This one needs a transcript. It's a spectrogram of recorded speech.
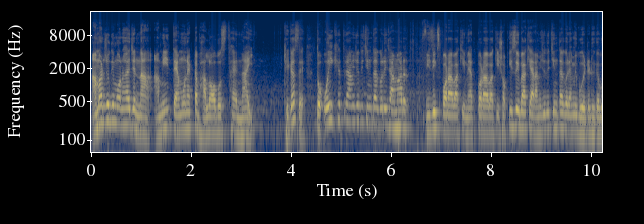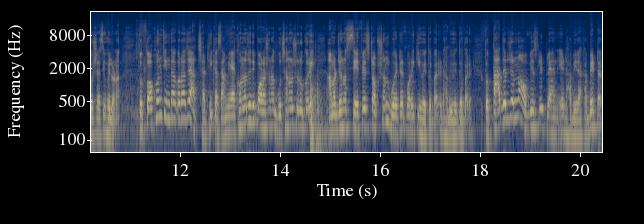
আমার যদি মনে হয় যে না, আমি তেমন একটা ভালো অবস্থায় নাই ঠিক আছে? তো ওই ক্ষেত্রে আমি যদি চিন্তা করি যে আমার ফিজিক্স পড়া বাকি ম্যাথ পড়া বাকি সব কিছুই বাকি, আর আমি যদি চিন্তা করি আমি বইটা ঢুকে বসে আছি, হইল না। তো তখন চিন্তা করা যায় আচ্ছা ঠিক আছে, আমি এখনও যদি পড়াশোনা গুছানো শুরু করি, আমার জন্য সেফেস্ট অপশন বুয়েটের পরে কি হতে পারে? ঢাবি হতে পারে। তো তাদের জন্য অবভিয়াসলি প্ল্যান এ ঢাবি রাখা বেটার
